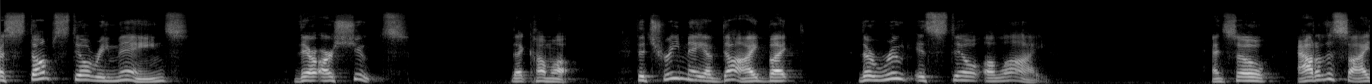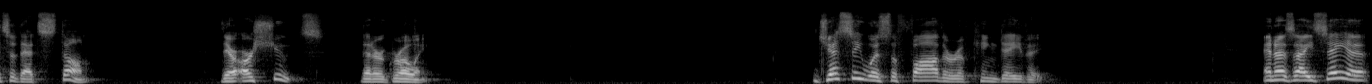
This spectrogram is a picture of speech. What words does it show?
a stump still remains, there are shoots that come up. The tree may have died, but the root is still alive. And so out of the sides of that stump, there are shoots that are growing. Jesse was the father of King David. And as Isaiah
